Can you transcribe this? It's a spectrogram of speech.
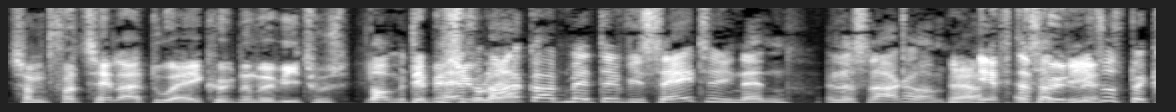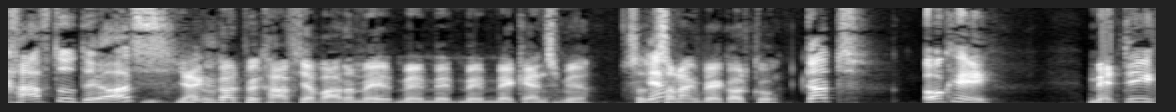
som fortæller, at du er i køkkenet med Vitus. Nå, men det, det passer jeg. meget godt med det, vi sagde til hinanden, eller snakkede om. Ja. Altså. Vitus bekræftede det også. Jeg kan godt bekræfte, at jeg var der med, med, med, med, med Gantemir. Så, Ja. så langt vil jeg godt gå. Godt. Okay. Men det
